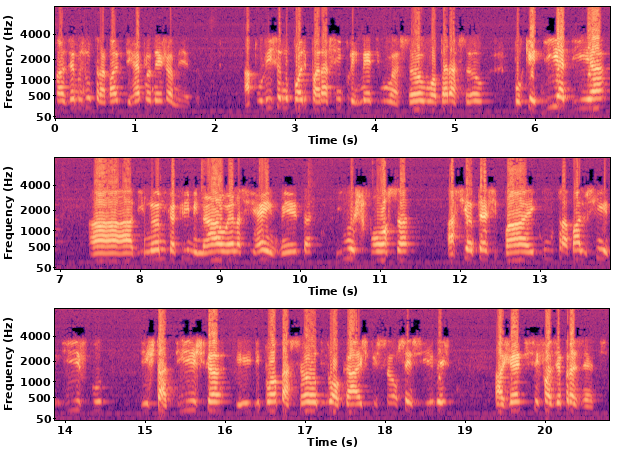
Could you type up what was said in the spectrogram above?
fazemos um trabalho de replanejamento. A polícia não pode parar simplesmente numa ação, numa operação, porque dia a dia a dinâmica criminal ela se reinventa e nos força a se antecipar e com um trabalho científico de estatística e de plotação de locais que são sensíveis a gente se fazer presente.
